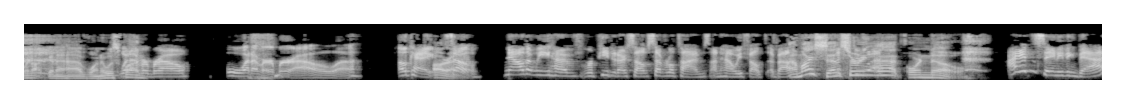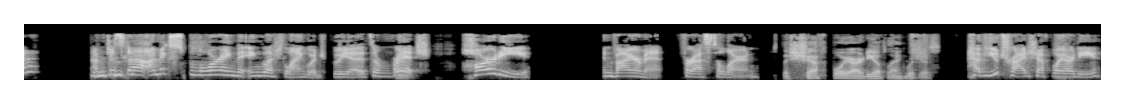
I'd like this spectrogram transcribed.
We're not gonna have one. It was Whatever, fun. bro. Whatever, bro. Okay. All right. So now that we have repeated ourselves several times on how we felt about, Am I censoring that or no? I didn't say anything bad. I'm just, uh, I'm exploring the English language, Puya. It's a rich, hearty environment for us to learn. The Chef Boyardee of languages. Have you tried Chef Boyardee?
